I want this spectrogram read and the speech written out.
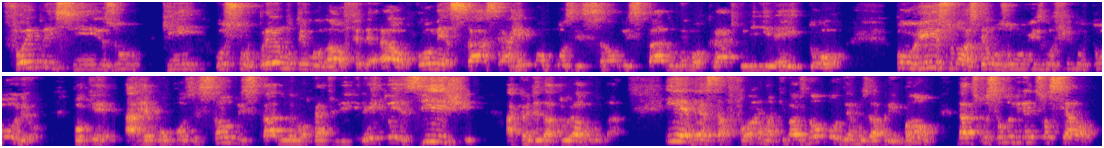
Foi preciso que o Supremo Tribunal Federal começasse a recomposição do Estado Democrático de Direito. Por isso nós temos um Luiz no fim do túnel, porque a recomposição do Estado Democrático de Direito exige a candidatura a Lula. E é dessa forma que nós não podemos abrir mão da discussão do direito social.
